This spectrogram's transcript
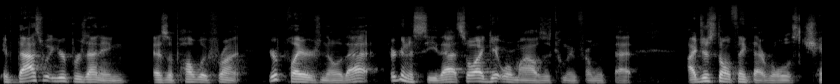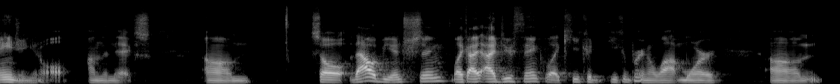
if that's what you're presenting as a public front, your players know that. They're going to see that. So I get where Miles is coming from with that. I just don't think that role is changing at all on the Knicks. Um, so that would be interesting. Like I, I do think like he could he could bring a lot more um,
